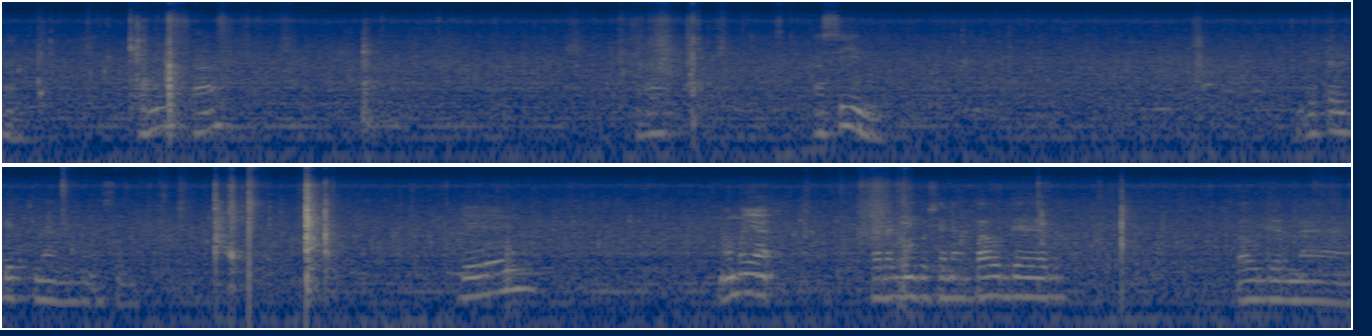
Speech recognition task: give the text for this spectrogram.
Yan. Paminta. At asin. Little bit lang ng asin. Then, mamaya, lalagyan ko siya ng powder. Powder na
